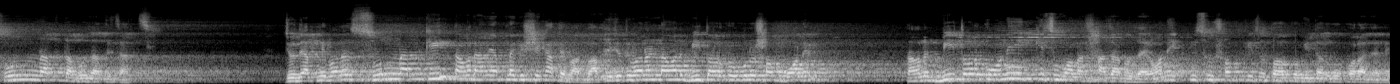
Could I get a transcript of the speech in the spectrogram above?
সুন্নাতটা বোঝাতে চাচ্ছি। যদি আপনি বলেন সুন্নাত কি, তাহলে আমি আপনাকে শেখাতে পারব। আপনি যদি বলেন না মানে বিতর্কগুলো সব বলেন। তাহলে বিতর্ক অনেক কিছু বলা সাজানো যায়। অনেক কিছু, সব কিছু তর্ক বিতর্ক করা যাবে।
